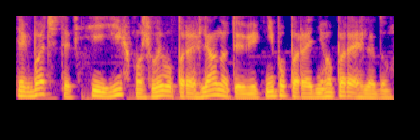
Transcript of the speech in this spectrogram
Як бачите, всі їх можливо переглянути у вікні попереднього перегляду.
